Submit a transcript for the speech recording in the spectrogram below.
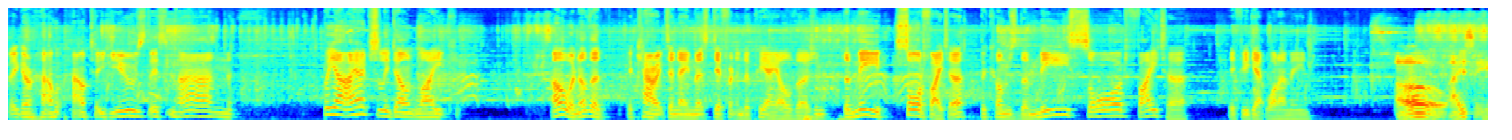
figure out how to use this man. But yeah, I actually don't like. Oh, another a character name that's different in the PAL version. The Mii Sword Fighter becomes the Mii Sword Fighter, if you get what I mean. Oh, I see.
